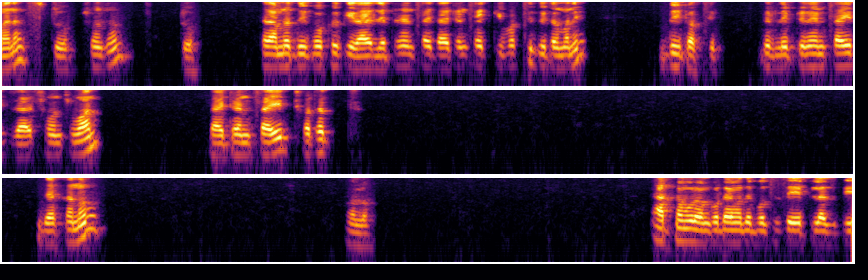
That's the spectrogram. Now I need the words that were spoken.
মাইনাস টু সমান টু তাহলে আমরা দুই পক্ষ কি? Right left hand side right hand side কি পাচ্ছি? দুইটার মানে দুই পাচ্ছি। লেফট হ্যান্ড সাইড সমান সমান রাইট হ্যান্ড সাইড অর্থাৎ দেখানো হলো। আট নম্বর অঙ্কটা আমাদের বলছে যে এ প্লাস বি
